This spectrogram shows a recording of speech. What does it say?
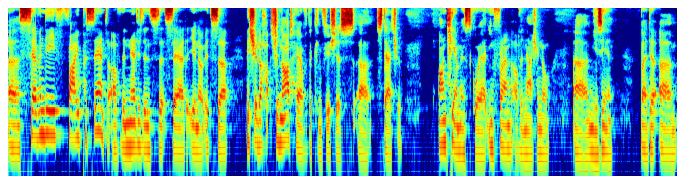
75% uh, of the netizens said, you know, it's, they should, should not have the Confucius statue on Tiananmen Square in front of the National Museum. But um,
